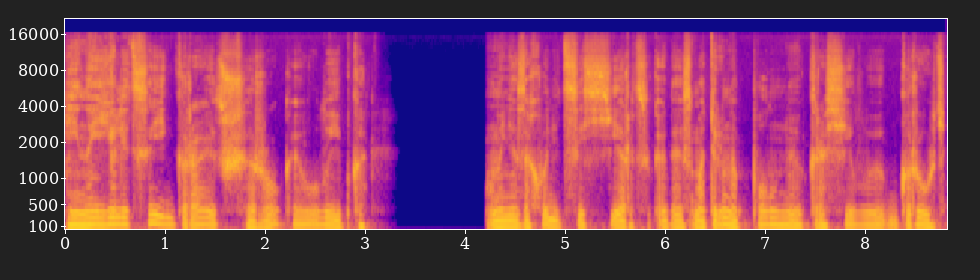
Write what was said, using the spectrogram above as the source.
и на ее лице играет широкая улыбка. У меня заходится сердце, когда я смотрю на полную красивую грудь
